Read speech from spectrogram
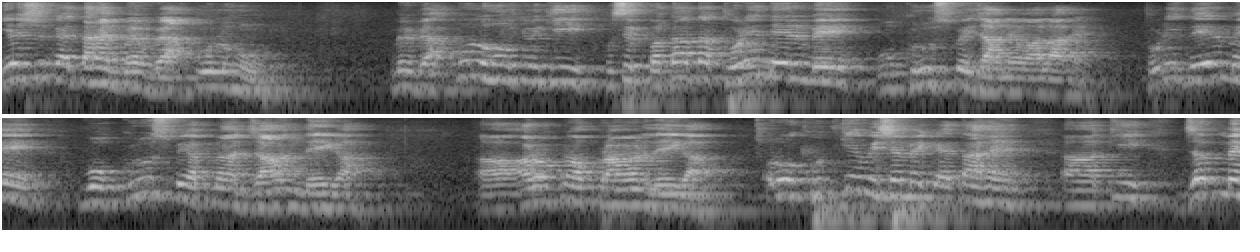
यीशु कहता है मैं व्याकुल हूँ। मैं व्याकुल हूँ क्योंकि उसे पता था थोड़ी देर में वो क्रूस पे जाने वाला है। थोड़ी देर में वो क्रूस पे अपना जान देगा और अपना प्राण देगा। और वो खुद के विषय में कहता है कि जब मैं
